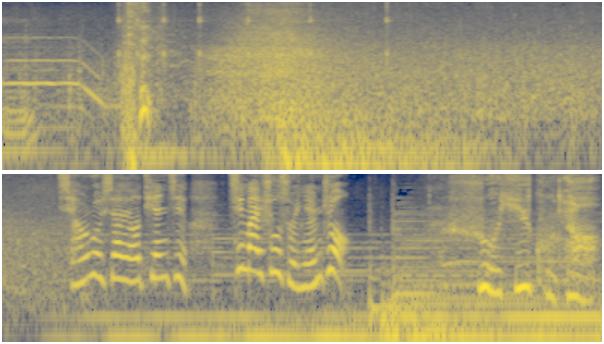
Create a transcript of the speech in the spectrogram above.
嗯。强弱逍遥天境，经脉受损严重。若依姑娘，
